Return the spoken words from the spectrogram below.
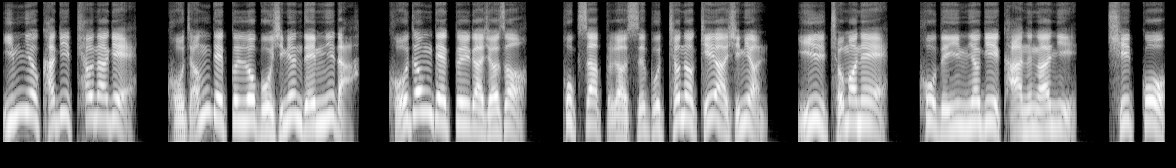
입력하기 편하게 고정 댓글로 보시면 됩니다. 고정 댓글 가셔서 복사 플러스 붙여넣기 하시면 1초 만에 코드 입력이 가능하니 쉽고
